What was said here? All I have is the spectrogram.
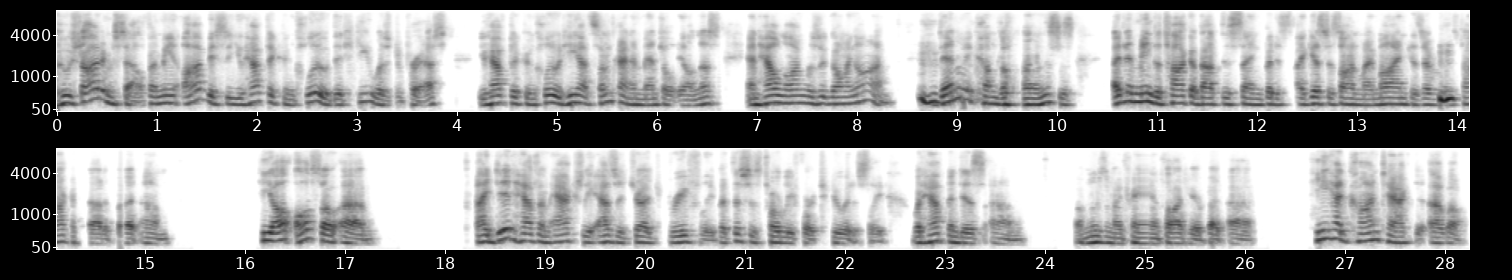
who shot himself? I mean, obviously, you have to conclude that he was depressed. You have to conclude he had some kind of mental illness, and how long was it going on? Mm-hmm. Then we come to learn this is I didn't mean to talk about this thing, but it's I guess it's on my mind because everyone's mm-hmm. talking about it. But um, he also uh, I did have him actually as a judge briefly, but this is totally fortuitously. What happened is um, I'm losing my train of thought here, but uh, he had contacted uh, well.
